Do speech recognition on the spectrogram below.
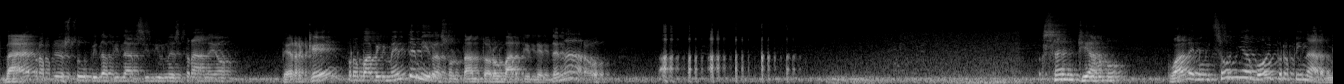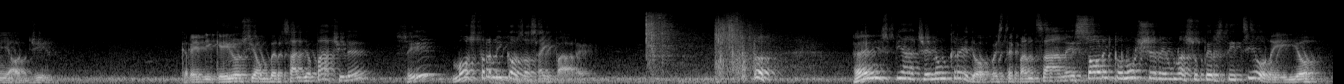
Beh, è proprio stupido fidarsi di un estraneo. Perché? Probabilmente mira soltanto a rubarti del denaro. Sentiamo, quale menzogna vuoi propinarmi oggi? Credi che io sia un bersaglio facile? Sì? Mostrami cosa sai fare. Oh, eh, mi spiace, non credo a queste panzane. So riconoscere una superstizione io.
